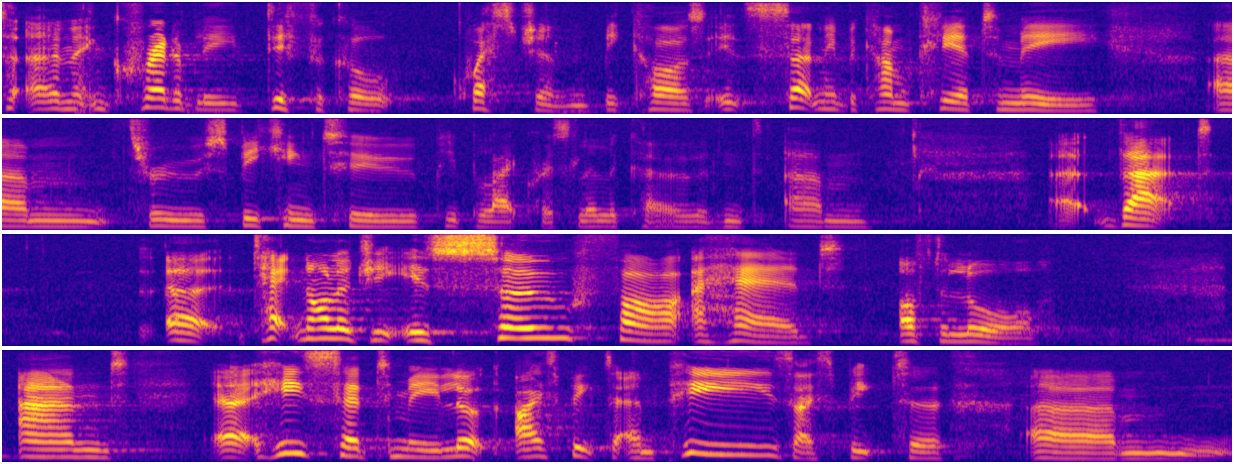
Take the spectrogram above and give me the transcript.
that's an incredibly difficult question because it's certainly become clear to me um, through speaking to people like Chris Lillico and um, uh, that uh, technology is so far ahead of the law. And uh, he said to me, look, I speak to MPs, I speak to um,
